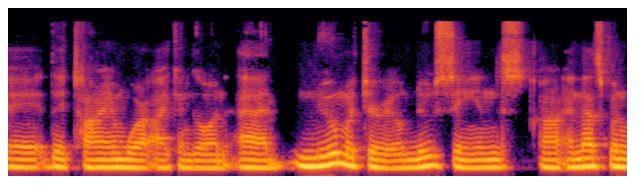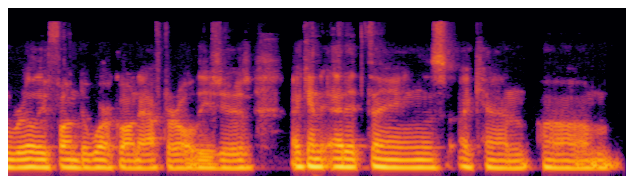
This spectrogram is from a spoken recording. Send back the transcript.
a, the time where I can go and add new material, new scenes, uh, and that's been really fun to work on after all these years. I can edit things, I can um,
